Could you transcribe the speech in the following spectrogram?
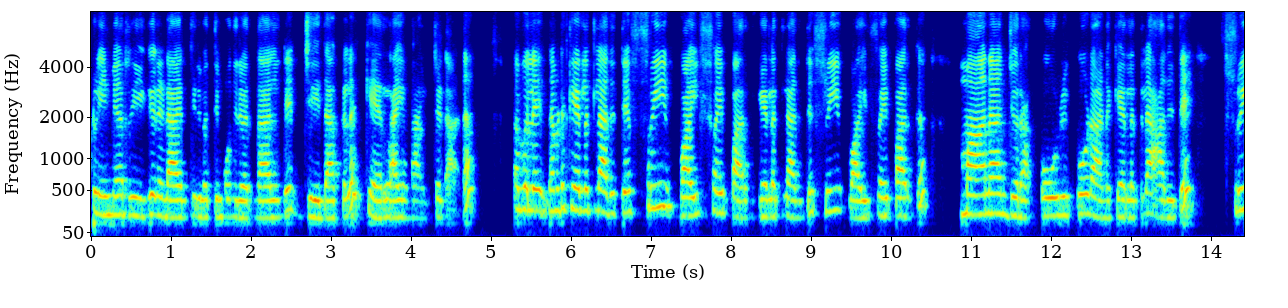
premier league രണ്ടായിരത്തി ഇരുപത്തി മൂന്ന് ഇരുപത്തിനാലിന്റെ ജേതാക്കൾ കേരള യുണൈറ്റഡ് ആണ്. അതുപോലെ നമ്മുടെ കേരളത്തിലെ ആദ്യത്തെ ഫ്രീ വൈഫൈ പാർക്ക് കേരളത്തിലെ ആദ്യത്തെ ഫ്രീ വൈഫൈ പാർക്ക് മാനാഞ്ചിറ കോഴിക്കോടാണ് കേരളത്തിലെ ആദ്യത്തെ ഫ്രീ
